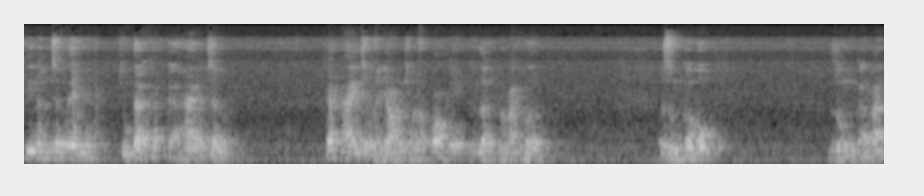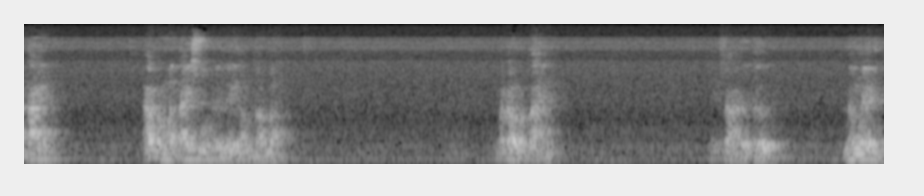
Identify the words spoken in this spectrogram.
Khi nâng chân lên nhé, chúng ta khép cả hai bàn chân khép hai chân vào nhau để cho nó có cái, cái lực nó mạnh hơn. Dùng cơ bụng dùng cả bàn tay áp vào bàn tay xuống để lấy lòng đòn bẩy. Bắt đầu lặp lại. Hít vào từ từ nâng lên.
